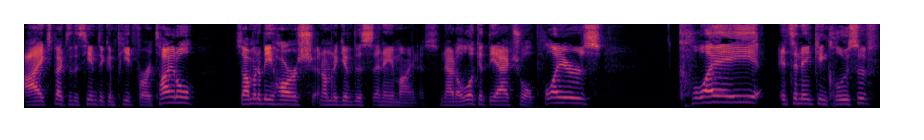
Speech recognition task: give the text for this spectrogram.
I expected the team to compete for a title, so I'm going to be harsh and I'm going to give this an A minus. Now to look at the actual players. Clay, it's an inconclusive.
